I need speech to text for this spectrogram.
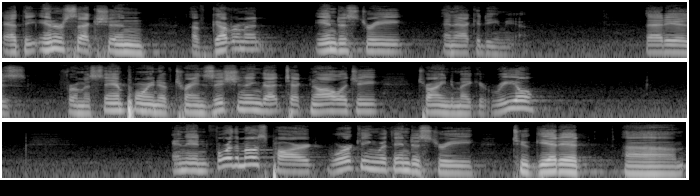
at the intersection of government, industry, and academia. That is, from a standpoint of transitioning that technology, trying to make it real, and then for the most part, working with industry to get it um,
